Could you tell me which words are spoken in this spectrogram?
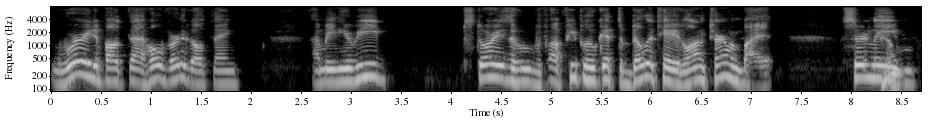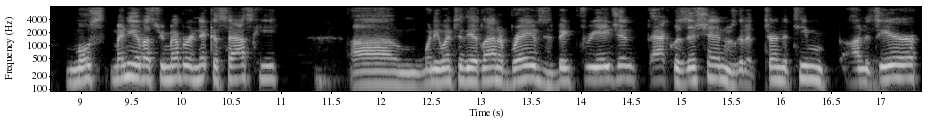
worried about that whole vertigo thing. I mean, you read stories of, who, of people who get debilitated long term by it. Certainly, Yeah. most many of us remember Nick Esasky um, when he went to the Atlanta Braves. His big free agent acquisition was going to turn the team on its ear.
